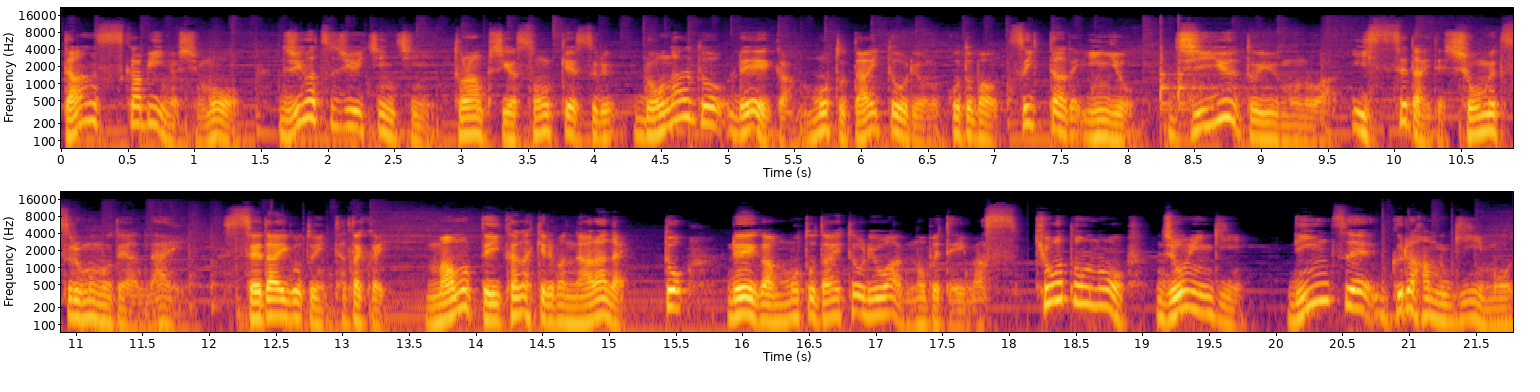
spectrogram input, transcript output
ダンスカビーノ氏も10月11日にトランプ氏が尊敬するロナルド・レーガン元大統領の言葉をツイッターで引用。自由というものは一世代で消滅するものではない。世代ごとに戦い、守っていかなければならない。と、レーガン元大統領は述べています。共和党の上院議員、リンゼ・グラハム議員も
